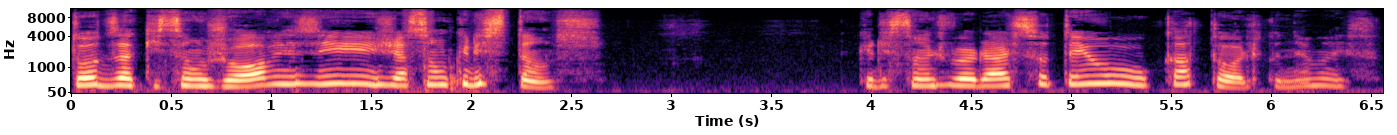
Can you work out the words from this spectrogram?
Todos aqui são jovens e já são cristãos. Cristão de verdade só tem o católico, né? Mas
